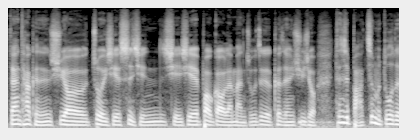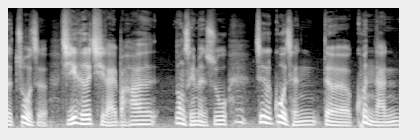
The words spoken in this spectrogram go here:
但是他可能需要做一些事情，写一些报告来满足这个课程需求，但是把这么多的作者集合起来，把它。弄成一本书，嗯，这个过程的困难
